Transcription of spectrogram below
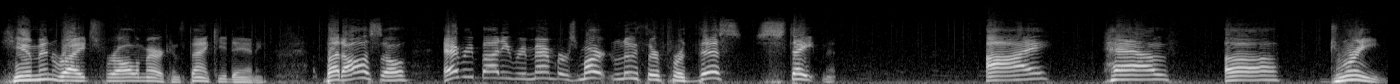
Human rights for all Americans. Thank you, Danny. But also, everybody remembers Martin Luther for this statement I have a dream.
